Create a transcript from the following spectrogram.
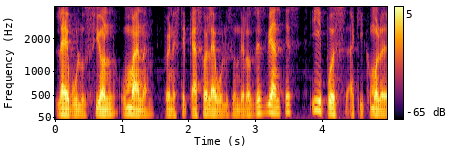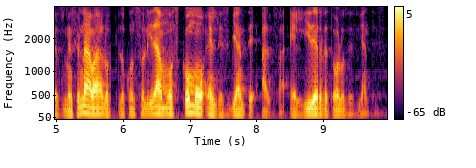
la, evolución humana, pero en este caso la evolución de los desviantes. Y pues aquí como les mencionaba, lo consolidamos como el desviante alfa, el líder de todos los desviantes.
